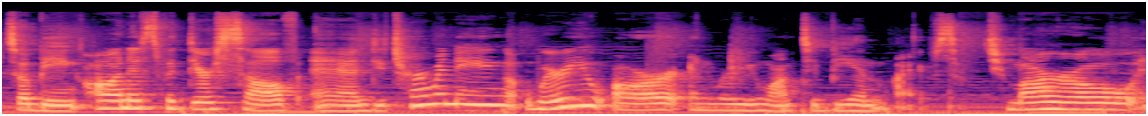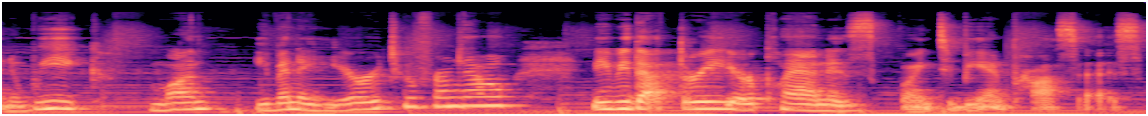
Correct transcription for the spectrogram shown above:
So, being honest with yourself and determining where you are and where you want to be in life. So, tomorrow, in a week, month, even a year or two from now, maybe that three year plan is going to be in process.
